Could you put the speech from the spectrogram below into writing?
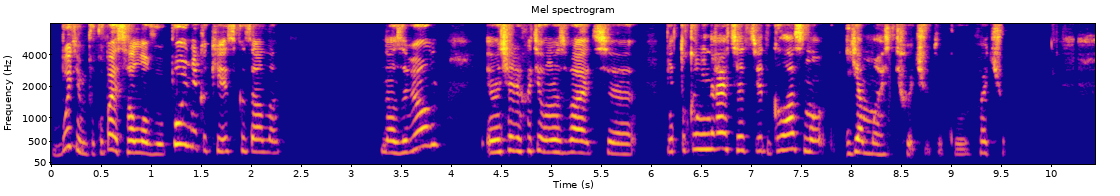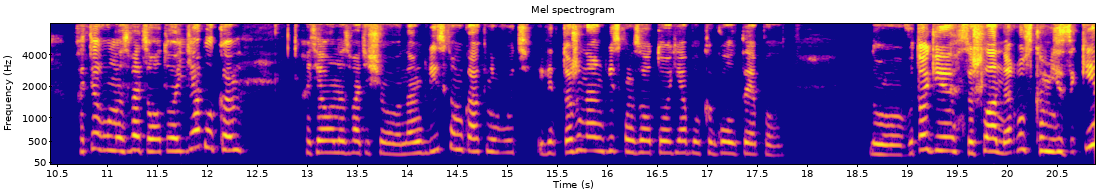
Будем покупать соловую пони, как я и сказала. Назовем. Я вначале хотела назвать... Э, мне только не нравится цвет глаз, но я масть хочу такую, хочу. Хотела назвать золотое яблоко, Хотела назвать еще на английском как-нибудь, или тоже на английском «Золотое яблоко» Gold Apple. Но в итоге сошла на русском языке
